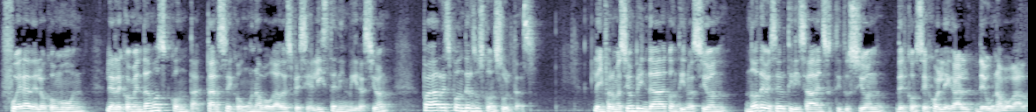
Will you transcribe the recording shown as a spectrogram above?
fuera de lo común, le recomendamos contactarse con un abogado especialista en inmigración para responder sus consultas. La información brindada a continuación no debe ser utilizada en sustitución del consejo legal de un abogado.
